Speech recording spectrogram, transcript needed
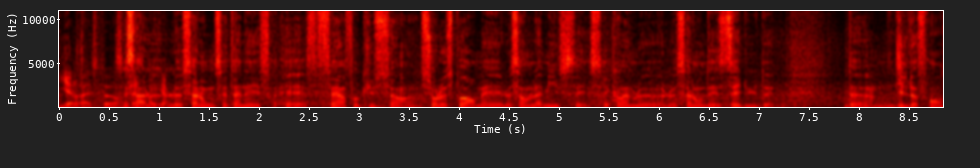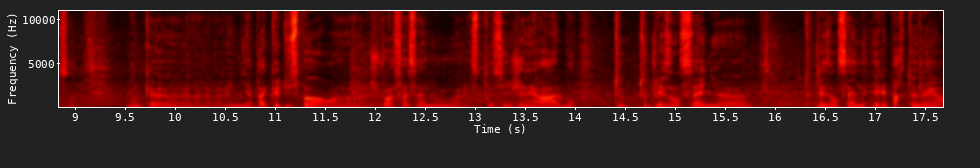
il y a le reste. C'est ça, le, salon cette année fait un focus sur le sport, mais le salon de la MIF, c'est quand même le, le salon des élus de, d'Île-de-France. Donc euh, il n'y a pas que du sport. Euh, je vois face à nous, euh, c'est aussi général. Bon, toutes les enseignes les enseignes et les partenaires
